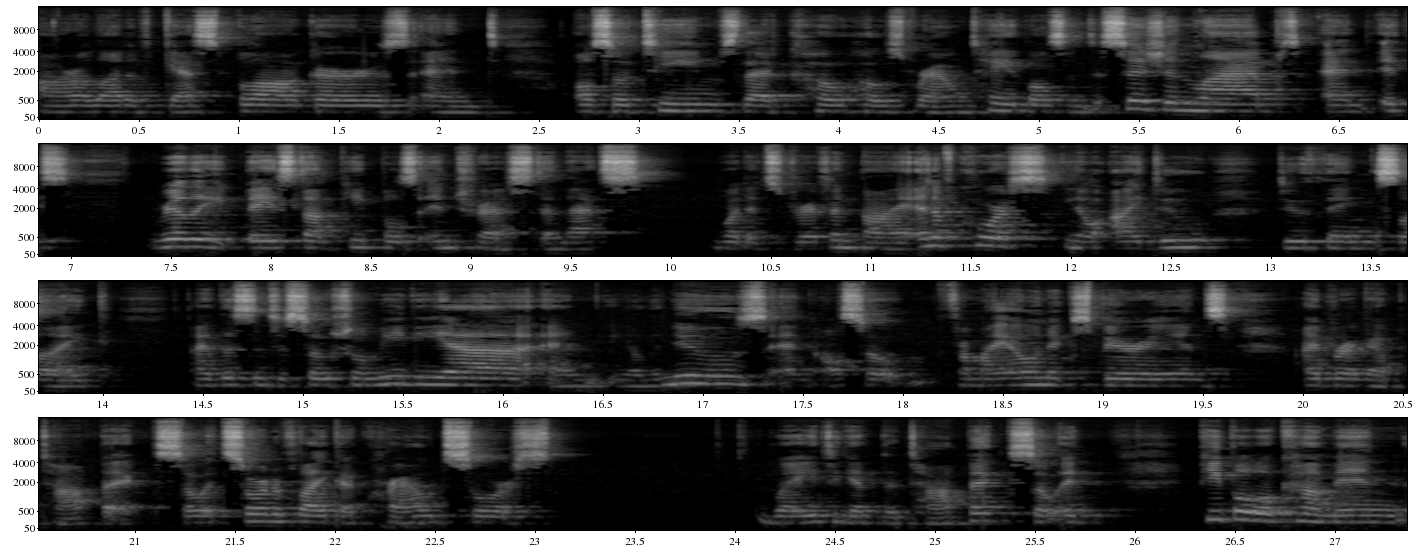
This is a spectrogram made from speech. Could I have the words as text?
are a lot of guest bloggers and also teams that co-host roundtables and decision labs, and it's really based on people's interest, and that's what it's driven by. And of course, you know, I do do things like I listen to social media and you know the news, and also from my own experience, I bring up topics. So it's sort of like a crowdsourced way to get the topics. So it people will come in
